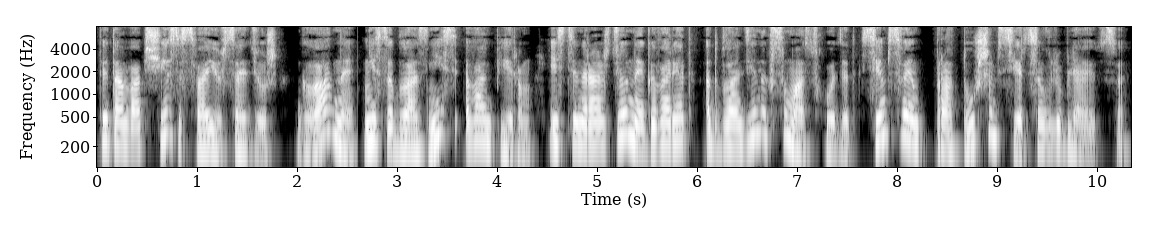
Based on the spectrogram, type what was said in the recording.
Ты там вообще за свою сойдешь. Главное, не соблазнись вампиром. Истиннорожденные, говорят, от блондинок с ума сходят, всем своим протухшим сердцем влюбляются.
